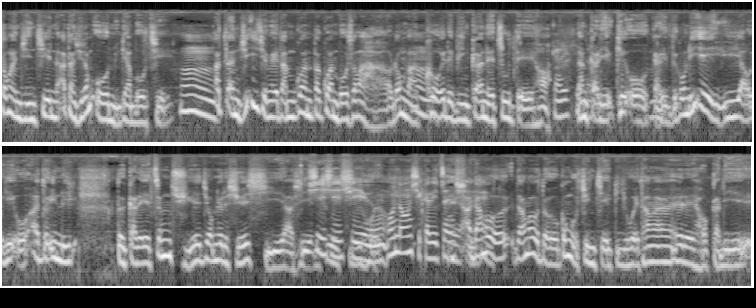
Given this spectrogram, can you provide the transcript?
当然认真啊，但是拢学物件无济。嗯。啊，但是以前的南管北管无什么学校，拢嘛靠迄个民间的主题吼，咱家己去学，家己就讲你业余要去学，啊，都因为对家己争取迄种迄个学习啊，是是是是，我拢是家己争取。啊，然后然后就讲有真济机会，通啊迄个互家己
